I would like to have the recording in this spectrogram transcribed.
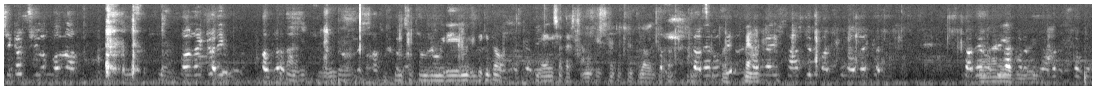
শিকার ছিলাম কারিম আমরা তাদের অধীনে আমরা এই শ্বাস দিতে পারছি না আল্লাহ কারিম তাদের অধীনে করে তুমি আমাদের সকলের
